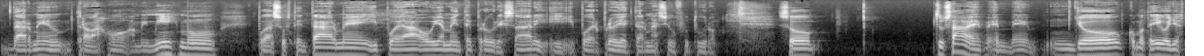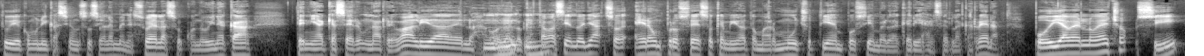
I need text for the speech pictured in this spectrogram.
darme un trabajo a mí mismo, pueda sustentarme y pueda obviamente progresar y, poder proyectarme hacia un futuro. So, tú sabes, em, em, yo, como te digo, yo estudié comunicación social en Venezuela, so, cuando vine acá tenía que hacer una reválida de, lo, de lo que estaba haciendo allá. era un proceso que me iba a tomar mucho tiempo si en verdad quería ejercer la carrera. ¿Podía haberlo hecho? Sí.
